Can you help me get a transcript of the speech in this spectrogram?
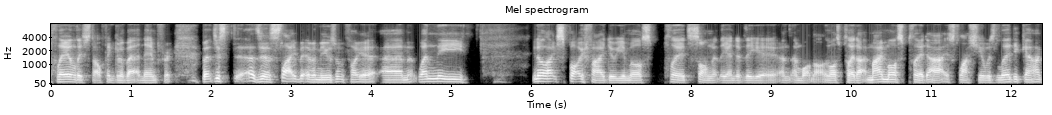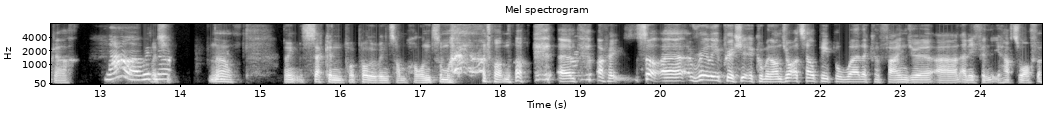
playlist. I'll think of a better name for it. But just as a slight bit of amusement for you, um, when the you know, like Spotify do your most played song at the end of the year and, and whatnot. The most played my most played artist last year was Lady Gaga. Wow, I would not. No, I think the second probably been Tom Holland somewhere. I don't know. Um, all right. So, uh, really appreciate you coming on. Do you want to tell people where they can find you and anything that you have to offer?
